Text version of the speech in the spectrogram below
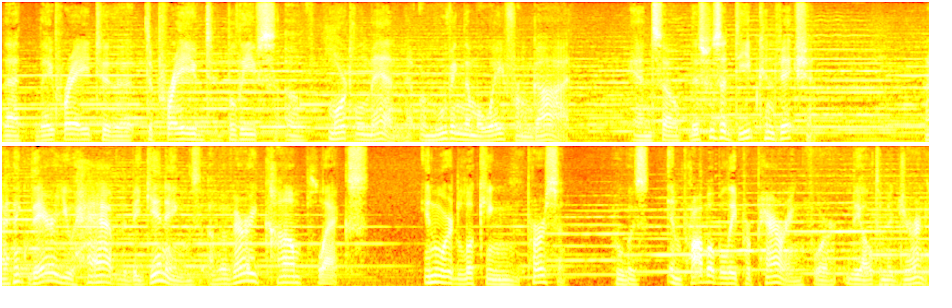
that they prayed to the depraved beliefs of mortal men that were moving them away from God. And so this was a deep conviction. And I think there you have the beginnings of a very complex, inward looking person who was improbably preparing for the ultimate journey.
